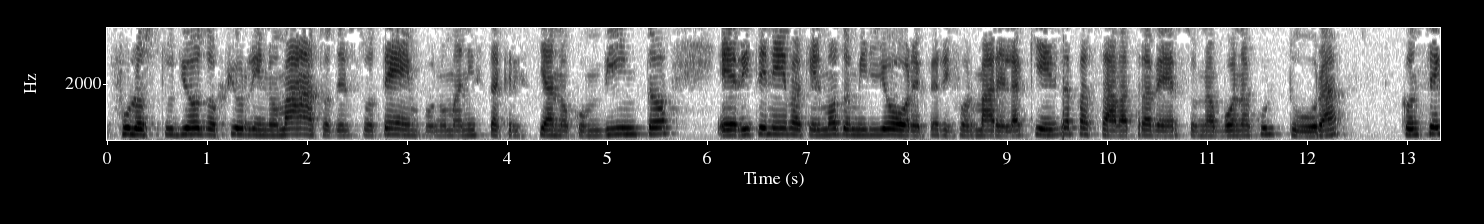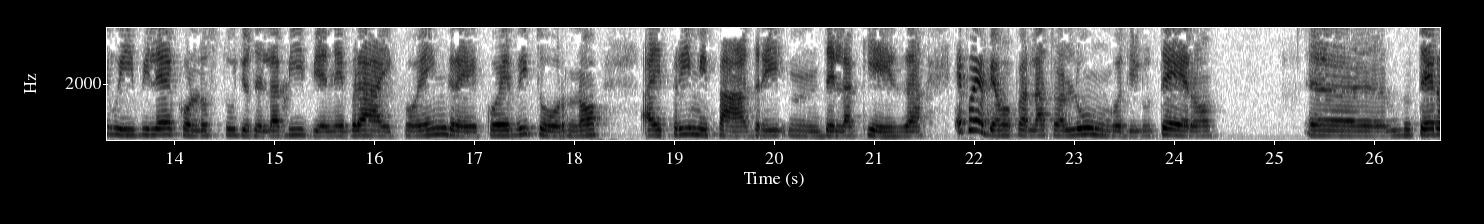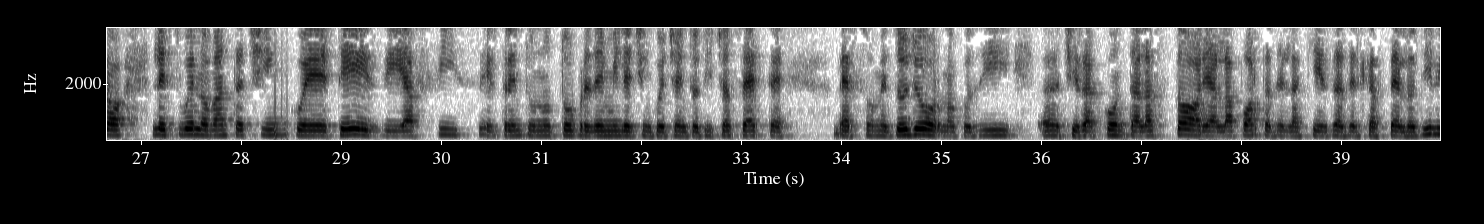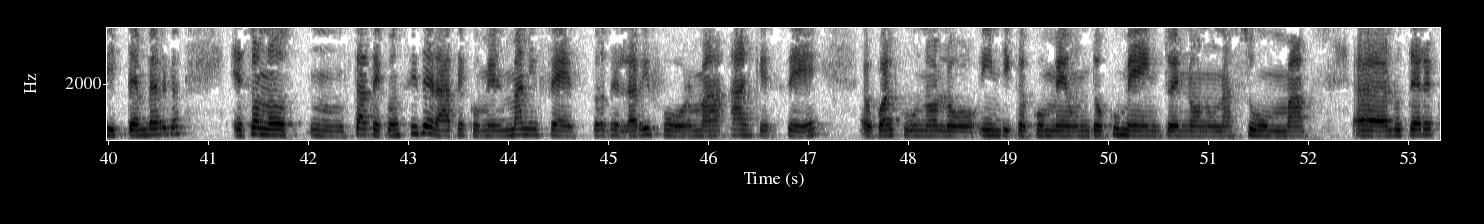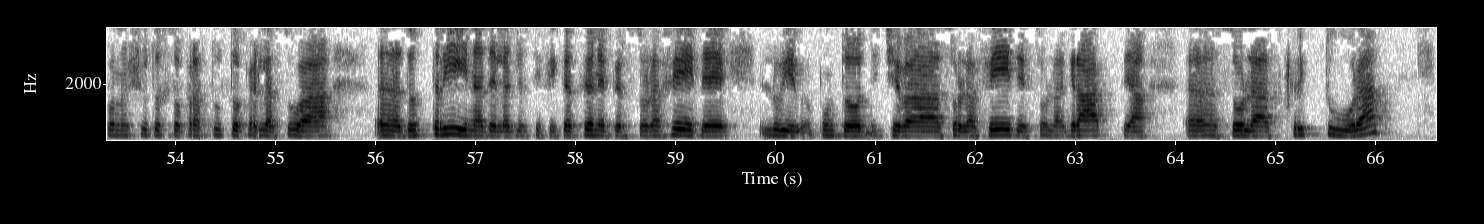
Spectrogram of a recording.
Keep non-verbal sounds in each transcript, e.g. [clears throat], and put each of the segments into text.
fu lo studioso più rinomato del suo tempo, un umanista cristiano convinto e riteneva che il modo migliore per riformare la Chiesa passava attraverso una buona cultura conseguibile con lo studio della Bibbia in ebraico e in greco e il ritorno ai primi padri mh, della Chiesa. E poi abbiamo parlato a lungo di Lutero. Eh, Lutero le sue 95 tesi affisse il 31 ottobre del 1517 verso mezzogiorno, così eh, ci racconta la storia alla porta della chiesa del castello di Wittenberg e sono mh, state considerate come il manifesto della riforma, anche se qualcuno lo indica come un documento e non una summa. Eh, Lutero è conosciuto soprattutto per la sua eh, dottrina della giustificazione per sola fede, lui appunto diceva sola fede, sola grazia, eh, sola scrittura.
